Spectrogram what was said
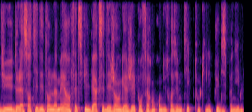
du- de la sortie des Dents de la Mer, en fait, Spielberg s'est déjà engagé pour faire Rencontre du troisième type, donc il est plus disponible.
